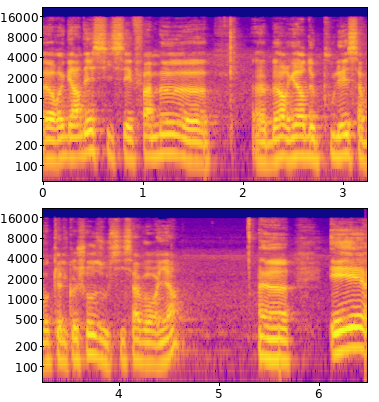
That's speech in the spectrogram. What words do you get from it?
regardez si ces fameux burgers de poulet, ça vaut quelque chose ou si ça vaut rien. Et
